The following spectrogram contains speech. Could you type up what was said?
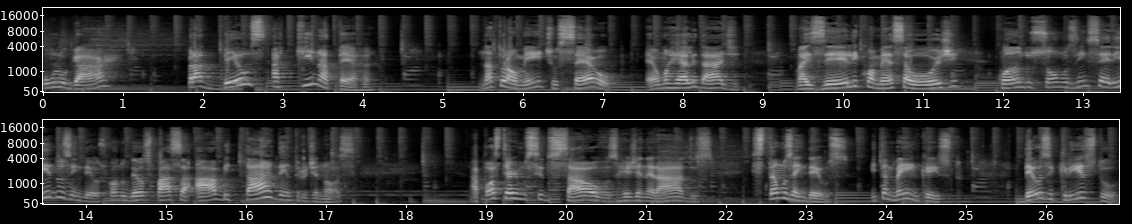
um lugar para Deus aqui na terra. Naturalmente, o céu é uma realidade, mas ele começa hoje quando somos inseridos em Deus, quando Deus passa a habitar dentro de nós. Após termos sido salvos, regenerados, estamos em Deus e também em Cristo. Deus e Cristo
